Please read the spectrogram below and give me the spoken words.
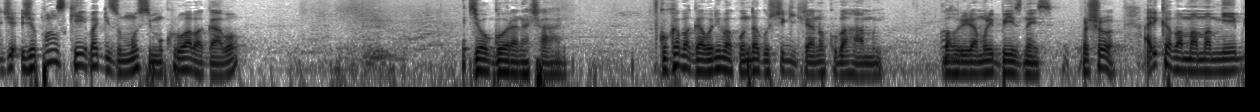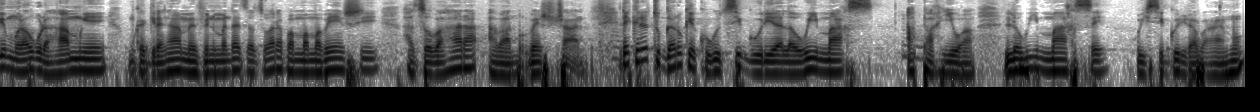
je, je pense que bagize umunsi mukuru w'abagabo byogorana cyane kuko abagabo ntibakunda gushigikira no kuba hamwe. Bahurira muri business. For sure. Ariko abamama mwebwe murahura hamwe mukagira nk'ama evenement hazoba hari abamama benshi hazoba hari abantu benshi cyane reka rero tugaruke ku gusigurira Louis Mars a Paris wa. Louis Mars wisigurira abantu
